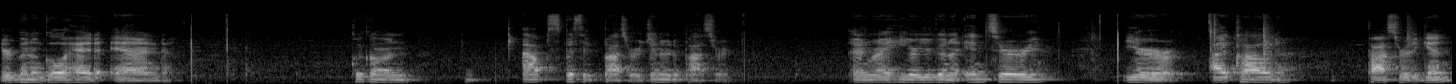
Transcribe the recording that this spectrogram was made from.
you're gonna go ahead and click on app specific password, generate a password and right here you're gonna enter your iCloud password again.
